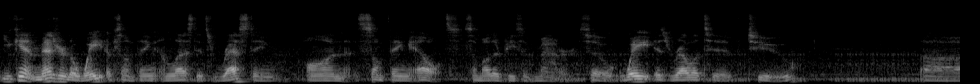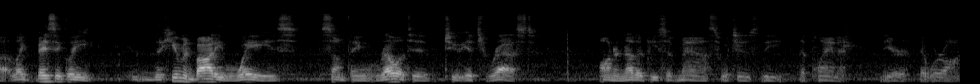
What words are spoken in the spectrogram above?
you can't measure the weight of something unless it's resting on something else, some other piece of matter. So weight is relative to, uh, like basically, the human body weighs something relative to its rest on another piece of mass, which is the, the planet, the Earth that we're on.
